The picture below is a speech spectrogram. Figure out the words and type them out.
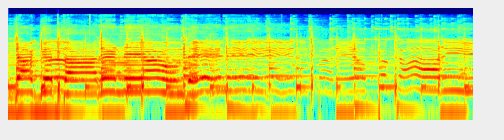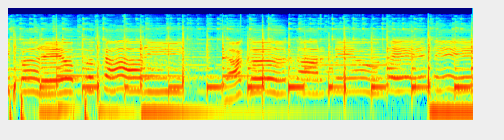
ਜਗ ਤਾਰਨ ਆਉਂਦੇ ਨੇ। ਪਰ ਉਪਕਾਰੀ ਪਰ ਉਪਕਾਰੀ। ਜਗ ਤਰਨੇ ਆਉਂਦੇ ਨੇ।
